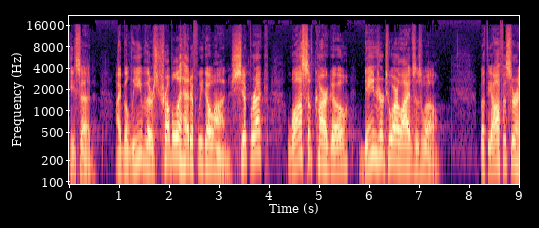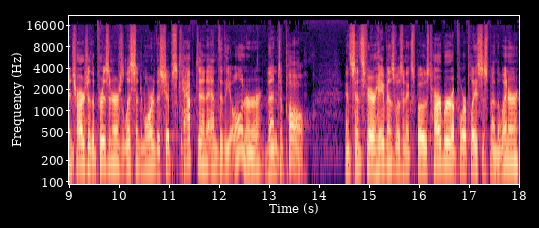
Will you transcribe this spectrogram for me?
he said, I believe there's trouble ahead if we go on shipwreck, loss of cargo, danger to our lives as well. But the officer in charge of the prisoners listened more to the ship's captain and to the owner than to Paul. And since Fair Havens was an exposed harbor, a poor place to spend the winter,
